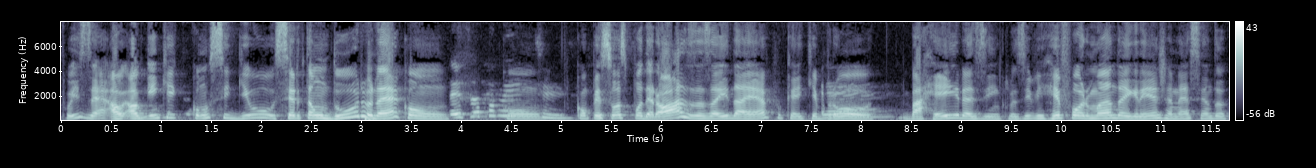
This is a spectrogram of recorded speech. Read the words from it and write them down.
Pois é, alguém que conseguiu ser tão duro, né, com, Exatamente. com, com pessoas poderosas aí da época e quebrou é. barreiras, inclusive reformando a igreja, né, sendo uh,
